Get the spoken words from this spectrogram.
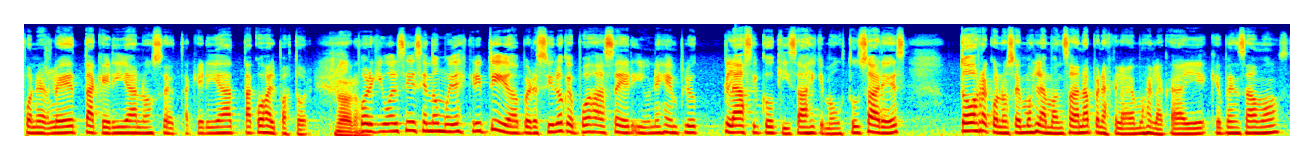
ponerle taquería, no sé, taquería tacos al pastor. Claro. Porque igual sigue siendo muy descriptiva, pero sí lo que puedes hacer, y un ejemplo clásico quizás y que me gusta usar es, todos reconocemos la manzana apenas que la vemos en la calle, ¿qué pensamos?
